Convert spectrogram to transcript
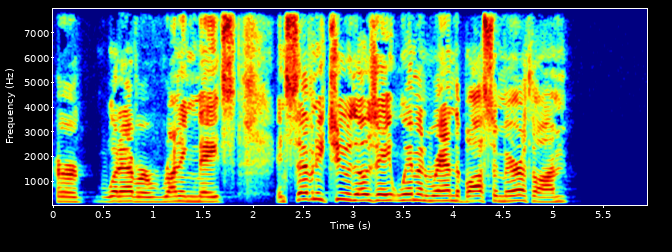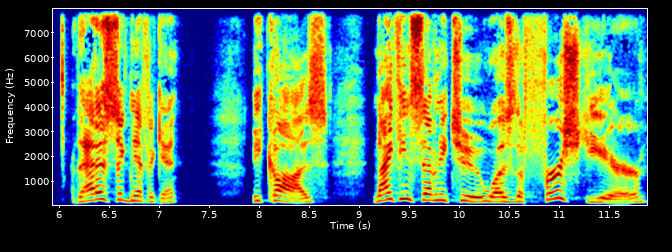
her whatever running mates. In 72, those eight women ran the Boston Marathon. That is significant because 1972 was the first year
